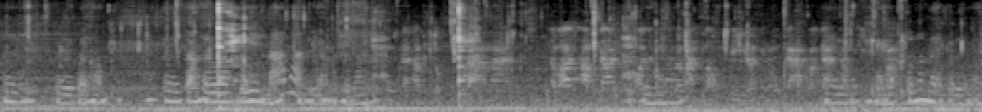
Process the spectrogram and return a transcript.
เออก็เลยไปห้องเออตั้งใจว่าไม่เห็นหน้ามันเลยอย่างเงี้ยว่างี้นะครับจบตามมาแต่ว่าทำได้พอถึงประมาณสองปีแล้วถึงโอกาสว่าเอการอทำที่ผมก็นั่นแหละก็เลยว่า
